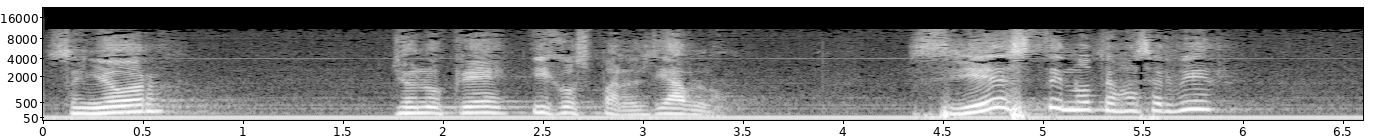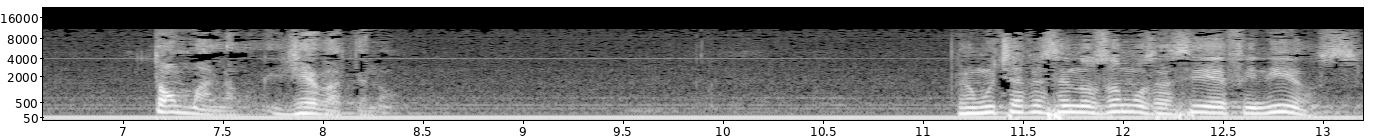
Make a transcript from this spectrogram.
Señor, yo no creé hijos para el diablo. Si este no te va a servir, tómalo y llévatelo. Pero muchas veces no somos así definidos.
